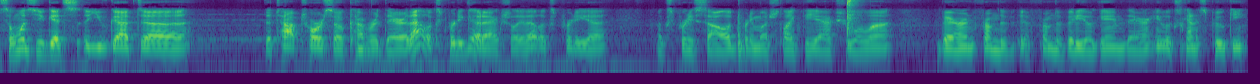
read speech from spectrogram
So once you get you've got uh, the top torso covered there, that looks pretty good actually. That looks pretty uh, looks pretty solid, pretty much like the actual uh, Baron from the from the video game. There, he looks kind of spooky.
